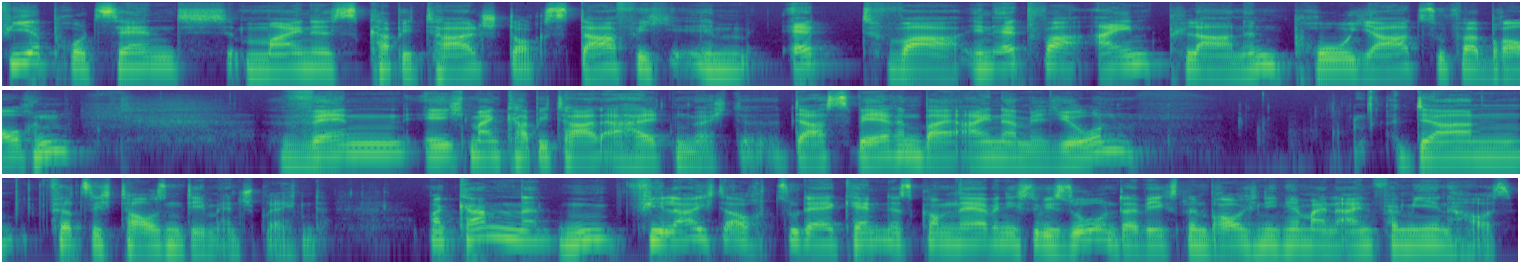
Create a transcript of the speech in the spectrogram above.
4% meines Kapitalstocks darf ich im etwa, in etwa einplanen, pro Jahr zu verbrauchen, wenn ich mein Kapital erhalten möchte. Das wären bei einer Million dann 40.000 dementsprechend. Man kann vielleicht auch zu der Erkenntnis kommen, naja, wenn ich sowieso unterwegs bin, brauche ich nicht mehr mein Einfamilienhaus.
